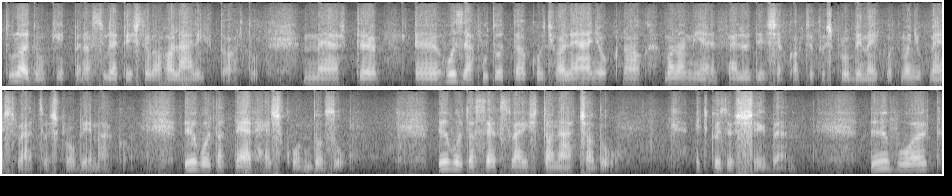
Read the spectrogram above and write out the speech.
tulajdonképpen a születéstől a halálig tartott, mert hozzáfutottak, hogyha a leányoknak valamilyen fejlődéssel kapcsolatos problémáik volt, mondjuk menstruációs problémákkal. Ő volt a terhes gondozó. Ő volt a szexuális tanácsadó egy közösségben. Ő volt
